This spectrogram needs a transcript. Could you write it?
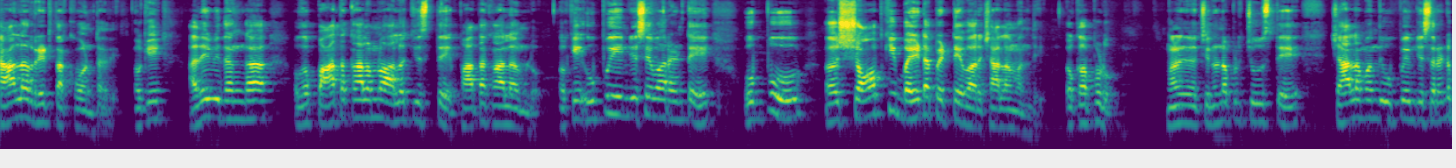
చాలా రేట్ తక్కువ ఉంటుంది. ఓకే? అదేవిధంగా ఒక పాతకాలంలో ఆలోచిస్తే పాతకాలంలో ఓకే? ఉప్పు ఏం చేసేవారంటే ఉప్పు షాప్కి బయట పెట్టేవారు చాలామంది. ఒకప్పుడు మనం చిన్నప్పుడు చూస్తే చాలామంది ఉప్పు ఏం చేస్తారంటే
